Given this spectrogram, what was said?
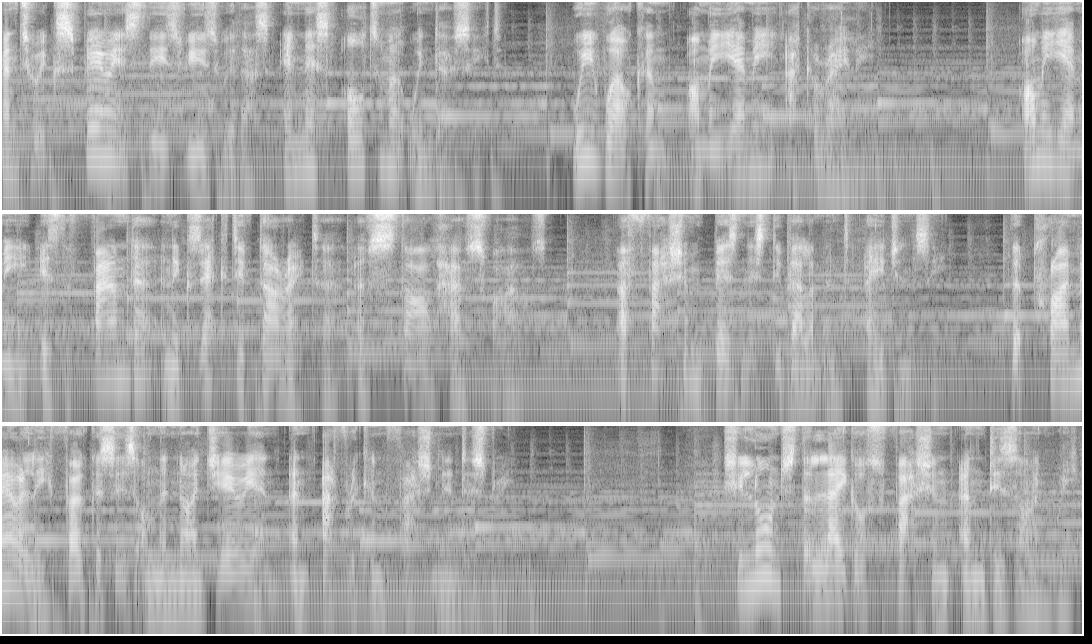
And to experience these views with us in this ultimate window seat, we welcome Omoyemi Akerele. Omoyemi is the founder and executive director of Style House Files, a fashion business development agency that primarily focuses on the Nigerian and African fashion industry. She launched the Lagos Fashion and Design Week,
